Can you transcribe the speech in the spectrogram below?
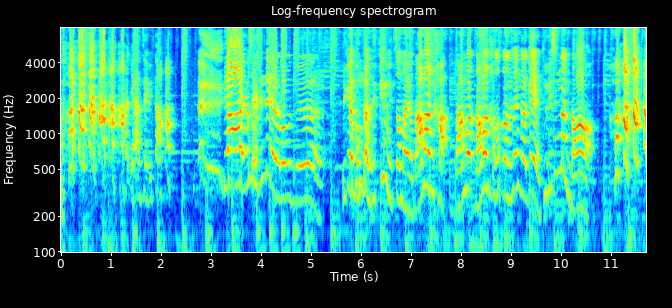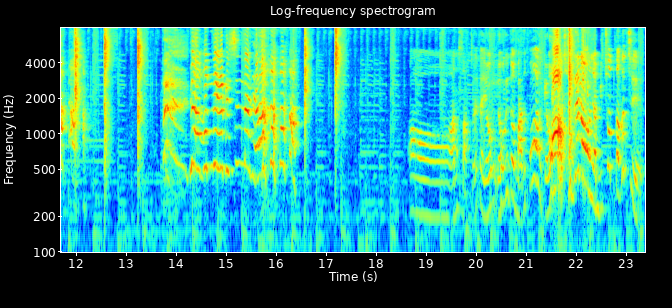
야 재밌다. 야 이거 재밌네요 여러분들. 이게 뭔가 느낌이 있잖아요. 나만 가 나만 나만 가졌다는 생각에 되게 신난다. 야 뭔데 이렇게 신나냐? 어 알았어 알았어. 일단 여기, 여기도 마저 뽑아줄게. 와 저게 나오냐? 미쳤다 그치?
